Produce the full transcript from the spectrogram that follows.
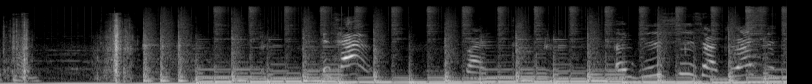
Batman. It has lights. And this is a treasure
